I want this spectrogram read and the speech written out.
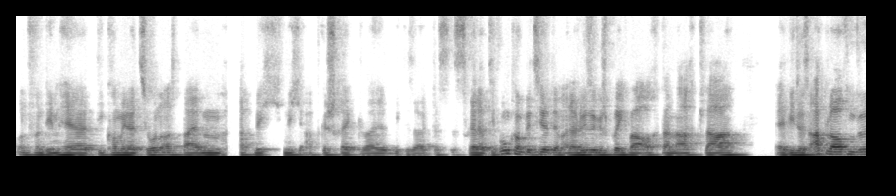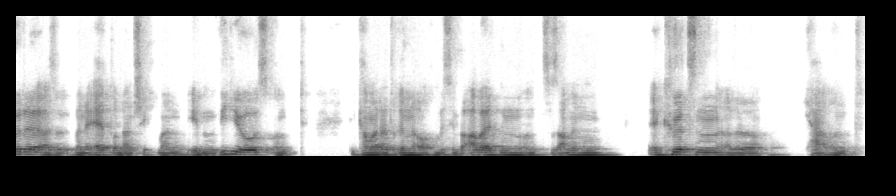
und von dem her, die Kombination aus beiden hat mich nicht abgeschreckt, weil, wie gesagt, das ist relativ unkompliziert. Im Analysegespräch war auch danach klar, äh, wie das ablaufen würde. Also über eine App und dann schickt man eben Videos und die kann man da drin auch ein bisschen bearbeiten und zusammen äh, kürzen. Also ja, und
